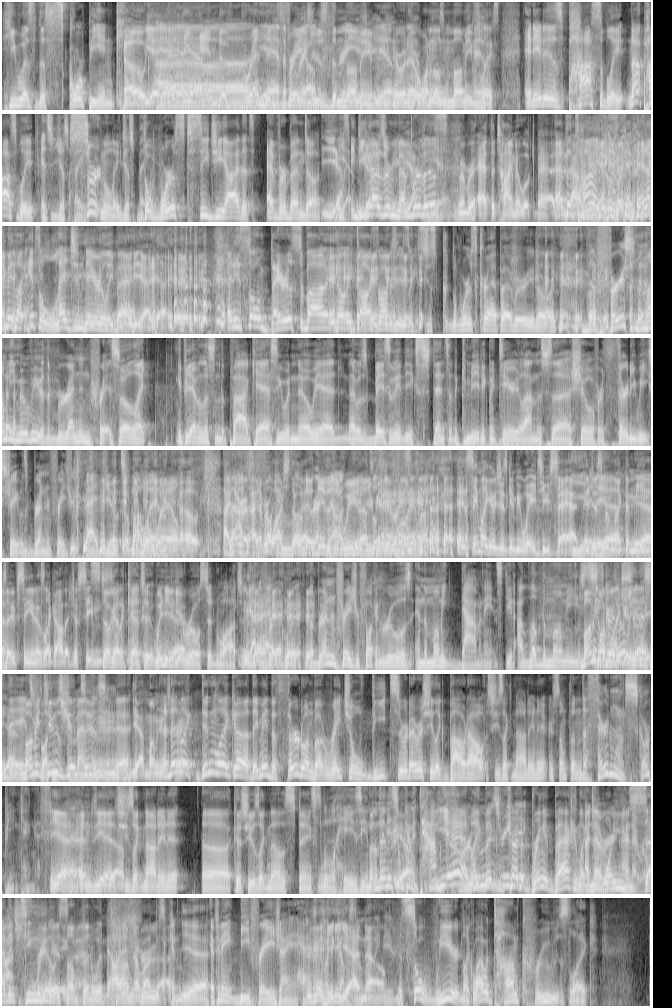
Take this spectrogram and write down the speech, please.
He was the Scorpion King. Oh, yeah, yeah, At the yeah. end of Brendan yeah, the Fraser's The Brendan Mummy yep. or whatever, one of those Mm-hmm. mummy Yep. flicks, and it is possibly not possibly. It's just bad. certainly Just bad. the worst CGI that's ever been done. Yeah. Do you Yeah. guys remember Yeah. this? Yeah. Remember, at the time it looked bad. At and the now- time, it was like, and I mean, like, it's legendarily bad. yeah, yeah. and he's so embarrassed about it. You know, he talks about it. He's like, it's just the worst crap ever. You know, like the first Mummy movie with the Brendan Fraser. So like. If you haven't listened to the podcast, you wouldn't know we had that was basically the extent of the comedic material on this uh, show for 30 weeks straight was Brendan Fraser's fat jokes from the the whale. whale. Oh, I But never, I, never watched the whale. Brett- neither no, did we. neither That's what's did funny about it. it seemed like it was just going to be way too sad. Yeah, it just yeah, from like the memes yeah. I've seen, I was like, oh, that just seems. Still got to catch it. We need to get roasted and watch it. You gotta have Pretty it. quick. But Brendan Fraser fucking rules, and the Mummy dominates, dude. I love the Mummy Mummy's so good much movie. to this yeah. day. Mummy fucking Two's good too. Mm, Yeah, yeah, Mummy was And then great. like, didn't like uh they made the third one, but Rachel Weisz or whatever, she like bowed out. She's like not in it or something. The third one's Scorpion King, I think. yeah, and yeah, Yeah. she's like not in it uh because she was like, no, this stinks. It's a little hazy. And But then, then- they did some yeah. kind of Tom Yeah, like they Cruise tried to bring it back in like I never- I never watched. 2017 or Really? something with No, Tom didn't know about Cruise. Can- Yeah, If it ain't B. Fraser, I ain't having it when it comes Yeah, to no. money, dude. it's so weird. Like, why would Tom Cruise like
